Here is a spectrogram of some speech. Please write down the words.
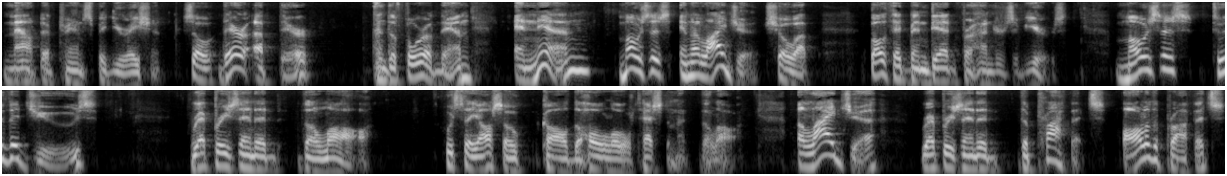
Mount of Transfiguration. So they're up there, and the four of them, and then Moses and Elijah show up. Both had been dead for hundreds of years. Moses to the Jews represented the law, which they also called the whole Old Testament, the law. Elijah represented the prophets, all of the prophets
